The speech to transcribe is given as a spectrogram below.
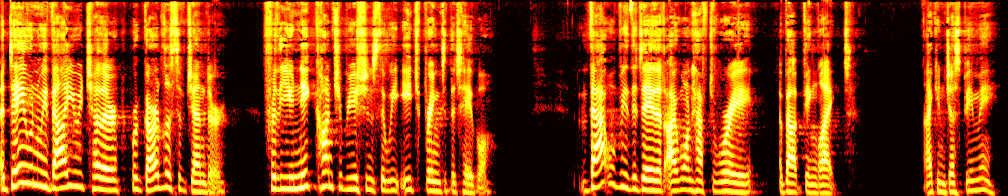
A day when we value each other regardless of gender for the unique contributions that we each bring to the table. That will be the day that I won't have to worry about being liked. I can just be me.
